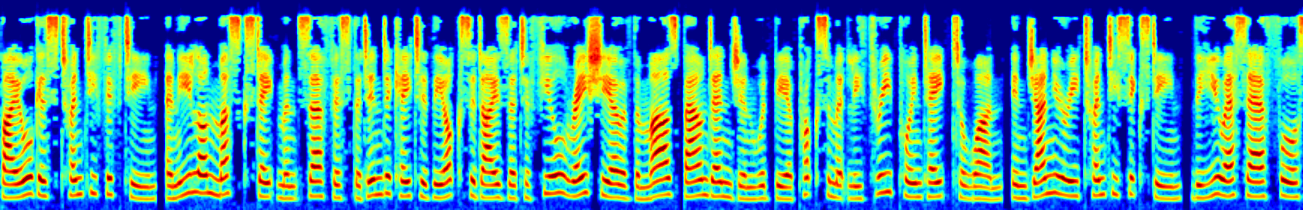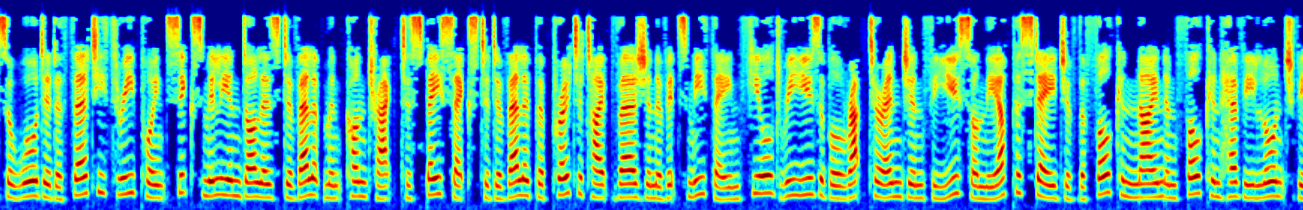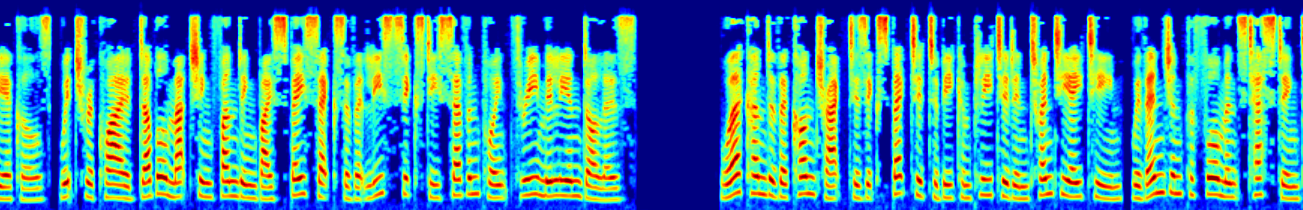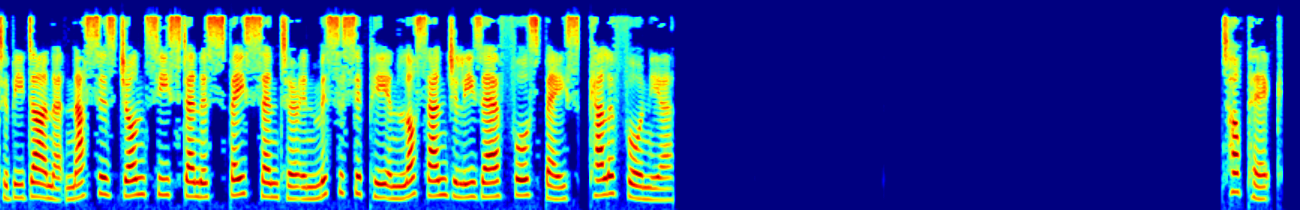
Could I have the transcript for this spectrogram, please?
By August 2015, an Elon Musk statement surfaced that indicated the oxidizer-to-fuel ratio of the Mars-bound engine would be approximately 3.8 to 1. In January 2016, the U.S. Air Force awarded a $33.6 million development contract to SpaceX to develop a prototype version of its methane-fueled reusable Raptor engine for use on the upper stage of the Falcon 9 and Falcon Heavy launch vehicles, which required double matching funding by SpaceX of at least least $67.3 million. Work under the contract is expected to be completed in 2018, with engine performance testing to be done at NASA's John C. Stennis Space Center in Mississippi and Los Angeles Air Force Base, California.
